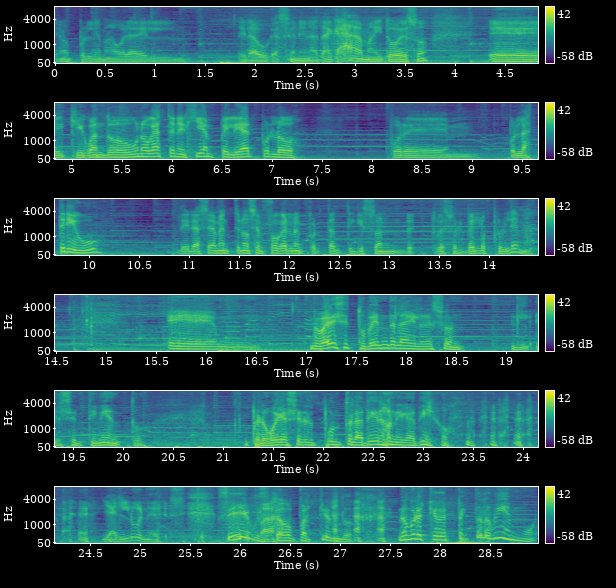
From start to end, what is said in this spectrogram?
Tenemos el problema ahora del- de la educación en Atacama y todo eso. eh, que cuando uno gasta energía en pelear por los por, eh, por las tribus, desgraciadamente no se enfoca en lo importante que son re- resolver los problemas. Eh, me parece estupenda la declaración, el sentimiento. Pero voy a hacer el punto latero negativo. Ya es lunes. Sí, pues estamos partiendo. No, pero es que respecto a lo mismo,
